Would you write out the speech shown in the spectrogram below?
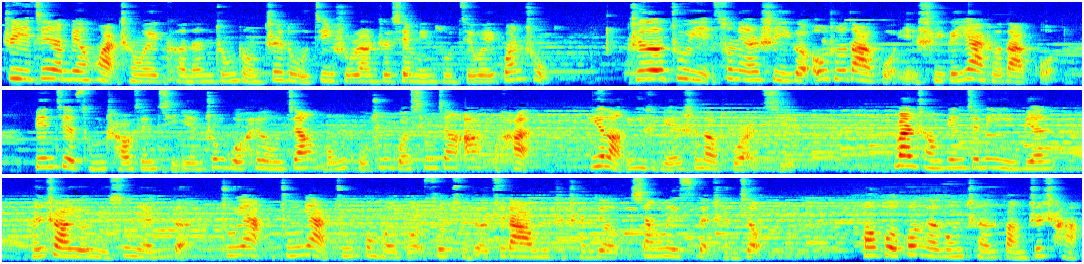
这一惊人变化成为可能种种制度技术让这些民族极为关注。值得注意，苏联是一个欧洲大国，也是一个亚洲大国，边界从朝鲜起沿中国黑龙江、蒙古、中国新疆、阿富汗。伊朗一直延伸到土耳其，漫长边界另一边，很少有与苏联的中亚、中亚诸共和国所取得巨大物质成就相类似的成就，包括灌溉工程、纺织厂、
